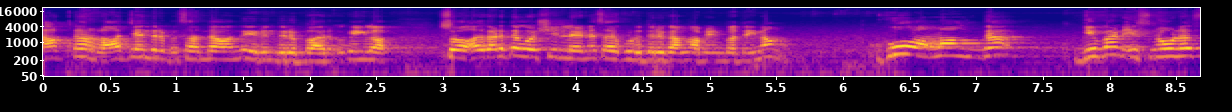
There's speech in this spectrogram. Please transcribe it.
டாக்டர் ராஜேந்திர பிரசாத் தான் வந்து இருந்திருப்பார். ஓகேங்களா ஸோ அதுக்கு அடுத்த கொஸ்டின்ல என்ன சார் கொடுத்துருக்காங்க அப்படின்னு பார்த்தீங்கன்னா who among the given is known as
